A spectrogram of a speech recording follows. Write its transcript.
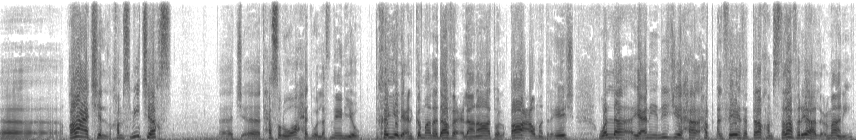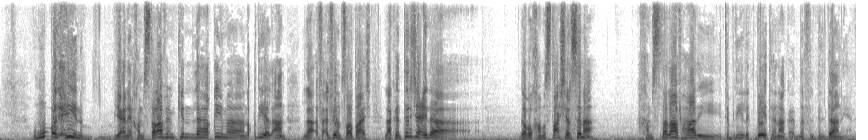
آه، قاعه 500 شخص تحصل واحد ولا اثنين يوم. تخيل يعني كم أنا دافع إعلانات والقاعة وما أدري إيش. ولا يعني نيجي أحط 2000 3000 5000 ريال عماني. ومو بالحين يعني 5000 يمكن لها قيمة نقدية الآن. لا في 2019 لكن ترجع إلى قبل 15 سنة 5000 هذه تبني لك بيت هناك عندنا في البلدان يعني.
